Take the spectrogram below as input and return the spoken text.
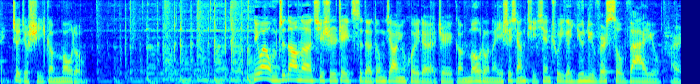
哎，这就是一个 model。另外，我们知道呢，其实这次的东京奥运会的这个 model 呢，也是想体现出一个 universal value，而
